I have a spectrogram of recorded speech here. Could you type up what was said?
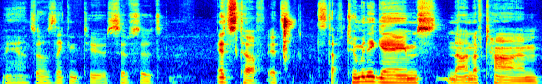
Yeah, that's what I was thinking, too. Civ 6, it's tough. It's, it's tough. Too many games, not enough time.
